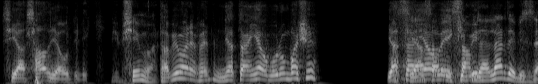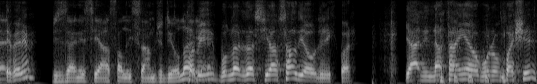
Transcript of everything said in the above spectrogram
Siyasal Yahudilik. bir şey mi var? Tabii var efendim. Netanyahu bunun başı. Siyasal Netanyahu İslam ekibi. derler de bizler. Efendim? Bizde hani siyasal İslamcı diyorlar Tabii ya. bunlarda siyasal Yahudilik var. Yani Netanyahu bunun başı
